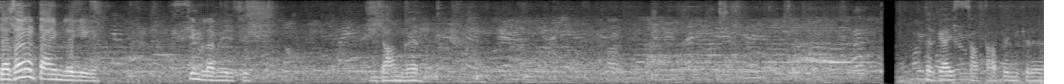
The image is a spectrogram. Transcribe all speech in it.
तसा ना टाइम लगेगा। शिमला मिरची डांगर। तर काय सात आपण इकडं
